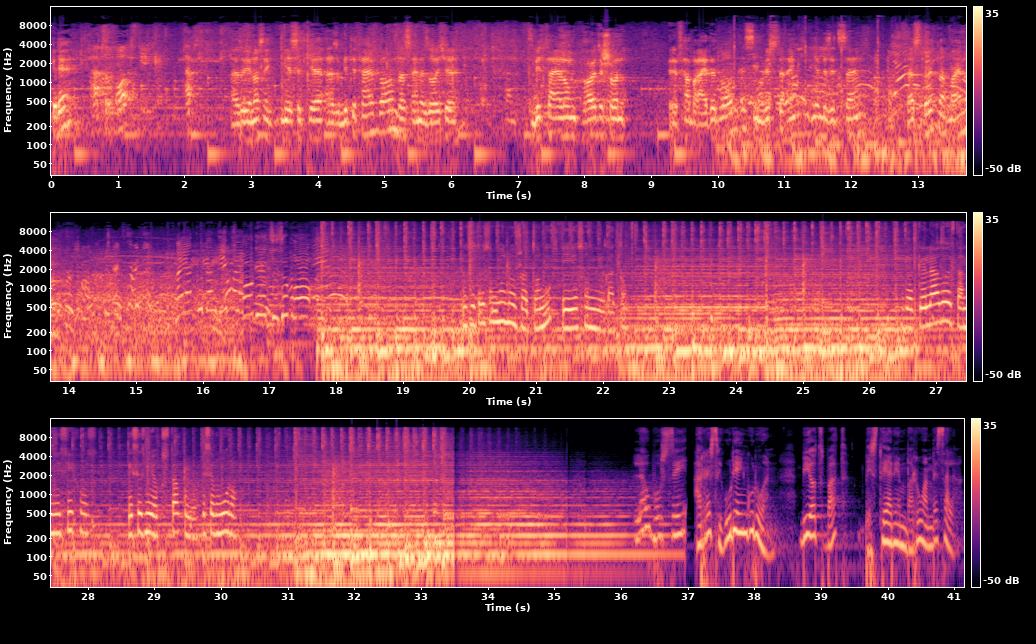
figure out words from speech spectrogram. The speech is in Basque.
Bitte? Ab sofort. Ab. Also Genossen, mir ist hier also mitgeteilt worden, dass eine solche Mitteilung heute schon äh, verbreitet worden ist. Sie müsste eigentlich in Ihrem Besitz sein. Das drückt nach meiner. Naja, gut, dann gehen wir. Wo geht sie so brauch? Nosotros somos los ratones y ellos son el gato. De aquel lado están mis hijos. Ese es mi obstáculo, ese muro. Lau bostei arrezi gure inguruan, bihotz bat bestearen barruan bezala.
